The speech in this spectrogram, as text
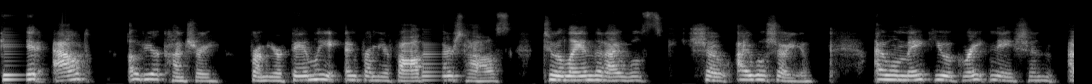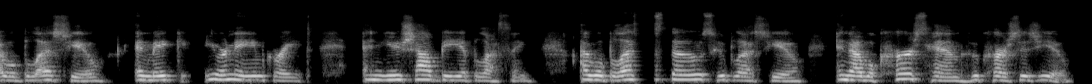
Get out of your country, from your family, and from your father's house to a land that I will show I will show you. I will make you a great nation. I will bless you and make your name great, and you shall be a blessing. I will bless those who bless you, and I will curse him who curses you.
